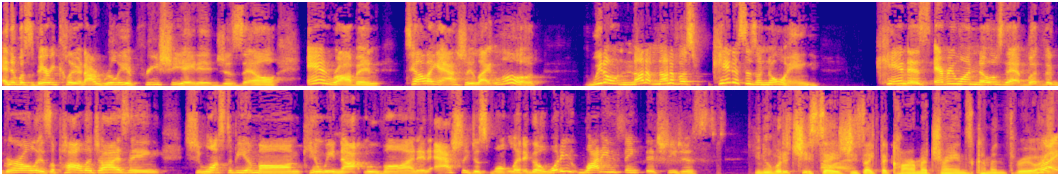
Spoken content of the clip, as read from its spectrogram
And it was very clear, and I really appreciated Gizelle and Robin telling Ashley, like, look, we don't none of none of us. Candace is annoying. Candace, everyone knows that, but the girl is apologizing. She wants to be a mom. Can we not move on? And Ashley just won't let it go. What do you? Why do you think that she just? You know, what did she say? She's like, the karma train's coming through. I Right.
